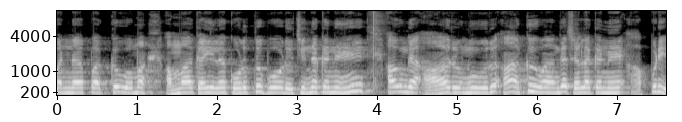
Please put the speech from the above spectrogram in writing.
பண்ண பக்குவமாக அம்மா கையில் கொடுத்து போடு சின்ன கண்ணு. அவங்க ஆறு நூறு ஆக்குவாங்க செல்ல கண்ணு. அப்படி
